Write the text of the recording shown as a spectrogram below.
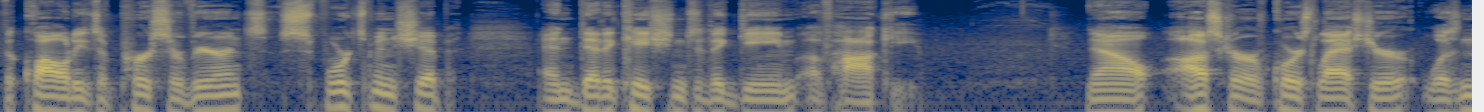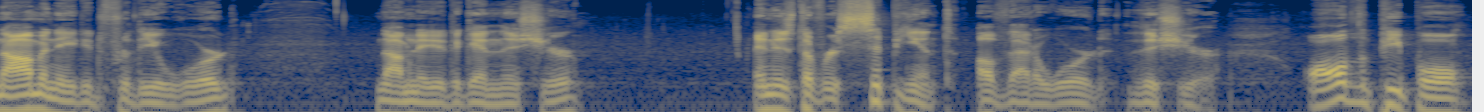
the qualities of perseverance, sportsmanship, and dedication to the game of hockey. Now, Oscar, of course, last year was nominated for the award, nominated again this year, and is the recipient of that award this year. All the people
